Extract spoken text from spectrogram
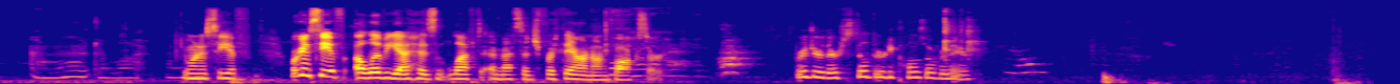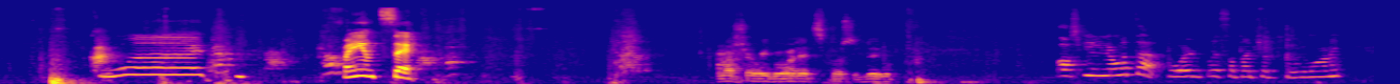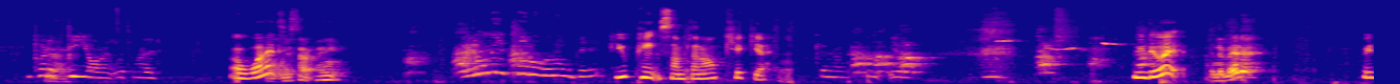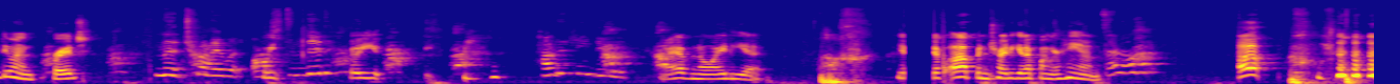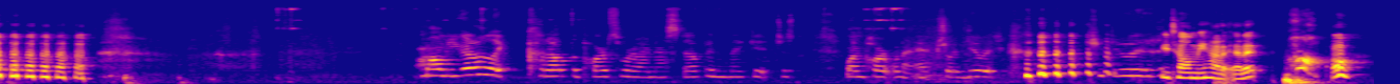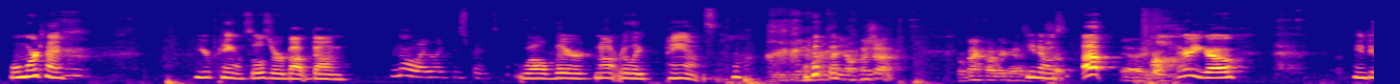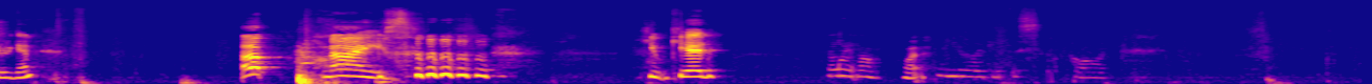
You want to see if we're going to see if Olivia has left a message for Theron on Voxer. Bridger, there's still dirty clothes over there. What? Fancy. I'm not sure even what it's supposed to do. Austin, you know what that board with a bunch of blue on it? Put Yeah. a B on it with red. Oh, Well, what? at least that paint. I don't need to put a little bit. If you paint something, I'll kick you. Can I- yeah. You do it? In a minute. What are you doing, Bridge? I'm gonna try what Wait. Austin did. Are you? How did he do it? I have no idea. You have to up and try to get up on your hands. Up. Mom, you gotta like cut out the parts where I messed up and make it just one part when I actually do it. You do it. you telling me how to edit? Oh, one more time. Your pants, those are about done. No, I like these pants. Well, they're not really pants. Yeah, there you go. Push up. Go back on your hands. You know, up. up. Yeah, there you go. There you go. You do it again. Up. Nice. Cute kid. No, wait, Mom. What? You gotta get this on.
